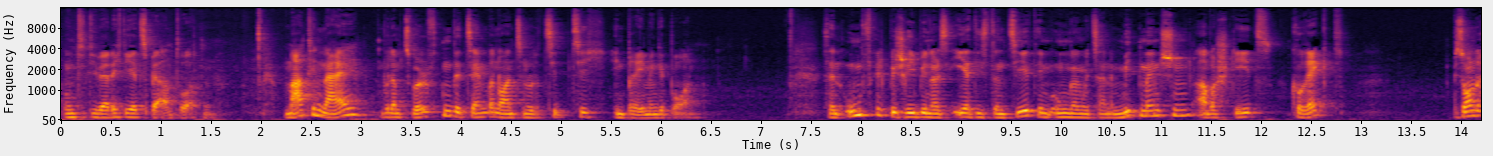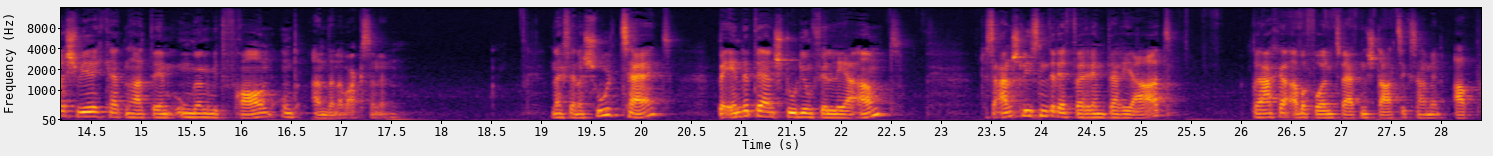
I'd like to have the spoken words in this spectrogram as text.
Und die werde ich dir jetzt beantworten. Martin Ney wurde am 12. Dezember 1970 in Bremen geboren. Sein Umfeld beschrieb ihn als eher distanziert im Umgang mit seinen Mitmenschen, aber stets korrekt. Besondere Schwierigkeiten hatte er im Umgang mit Frauen und anderen Erwachsenen. Nach seiner Schulzeit beendete er ein Studium für Lehramt. Das anschließende Referendariat brach er aber vor dem zweiten Staatsexamen ab.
